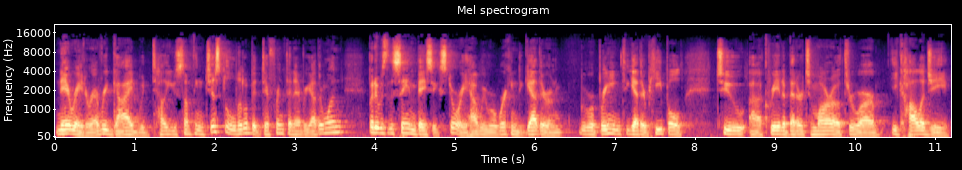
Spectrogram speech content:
narrator, every guide would tell you something just a little bit different than every other one, but it was the same basic story how we were working together and we were bringing together people to uh, create a better tomorrow through our ecology,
